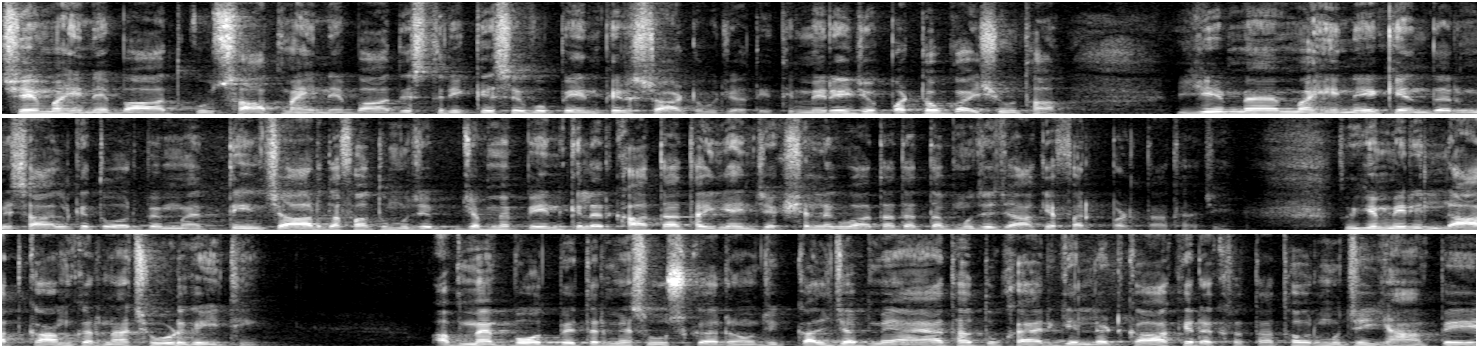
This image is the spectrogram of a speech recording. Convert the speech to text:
छः महीने बाद, कुछ सात महीने बाद इस तरीके से वो पेन फिर स्टार्ट हो जाती थी। मेरे जो पट्टों का इशू था ये मैं महीने के अंदर, मिसाल के तौर पे मैं तीन चार दफ़ा तो मुझे, जब मैं पेन किलर खाता था या इंजेक्शन लगवाता था, तब मुझे जाके फ़र्क पड़ता था जी। तो ये मेरी लात काम करना छोड़ गई थी। अब मैं बहुत बेहतर महसूस कर रहा हूँ जी। कल जब मैं आया था तो खैर ये लटका के रखता था और मुझे यहाँ पे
